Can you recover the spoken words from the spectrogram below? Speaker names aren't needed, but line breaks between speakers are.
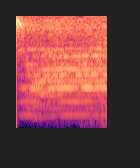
shine.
